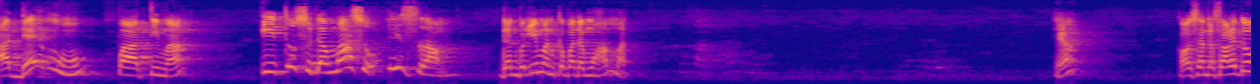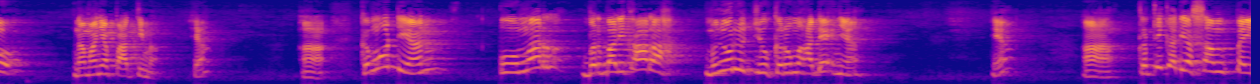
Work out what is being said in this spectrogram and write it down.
Adekmu Fatimah itu sudah masuk Islam dan beriman kepada Muhammad. Ya, kalau saya tidak salah itu namanya Fatimah. Ya, nah, kemudian Umar berbalik arah menuju ke rumah adiknya. Ya. Nah, ketika dia sampai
